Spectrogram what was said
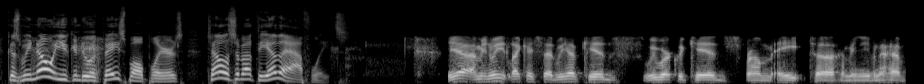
because we know what you can do with baseball players. Tell us about the other athletes. Yeah, I mean, we like I said, we have kids. We work with kids from eight to. I mean, even I have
